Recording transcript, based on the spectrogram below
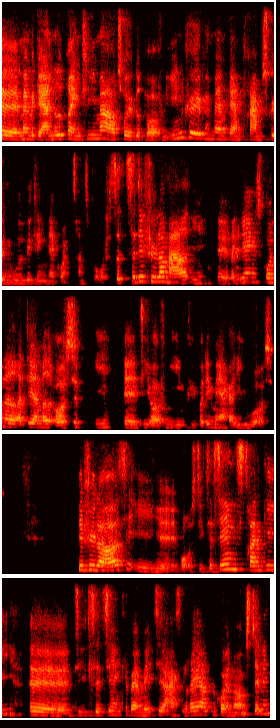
Øh, man vil gerne nedbringe klimaaftrykket på offentlig indkøb, man vil gerne fremskynde udviklingen af grøn transport. Så, så det fylder meget i øh, regeringsgrundlaget og dermed også i øh, de offentlige indkøb, og det mærker EU også. Det fylder også i øh, vores digitaliseringsstrategi. Øh, digitalisering kan være med til at accelerere den grønne omstilling.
